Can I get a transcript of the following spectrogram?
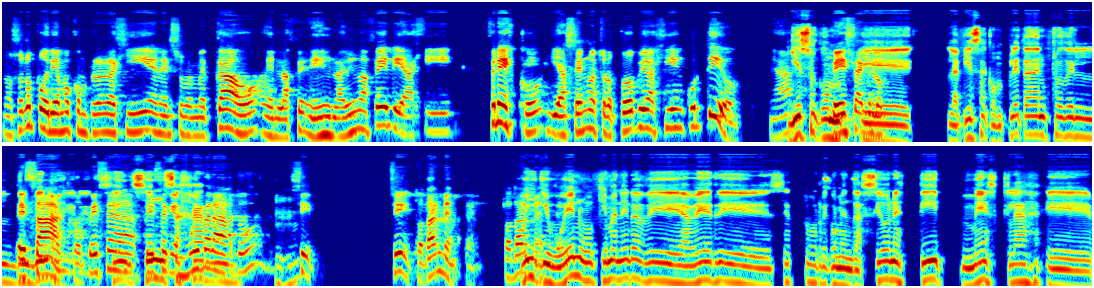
nosotros podríamos comprar ají en el supermercado, en la, en la misma feria, ají fresco y hacer nuestro propio ají encurtido. Y eso con eh, la pieza completa dentro del, Exacto, pesa, que es muy barato. Sí, sí, totalmente. Totalmente. qué bueno, qué manera de haber eh, ciertas recomendaciones, tips, mezclas eh,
